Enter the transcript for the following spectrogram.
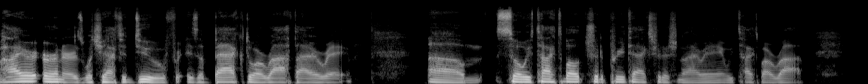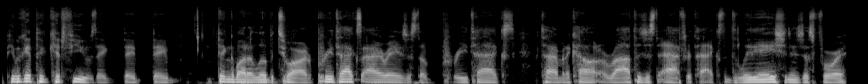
higher earners. What you have to do for, is a backdoor Roth IRA. Um, so we've talked about pre-tax traditional IRA and we talked about Roth. People get confused. They they they think about it a little bit too hard. Pre-tax IRA is just a pre-tax retirement account. A Roth is just after tax. The delineation is just for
